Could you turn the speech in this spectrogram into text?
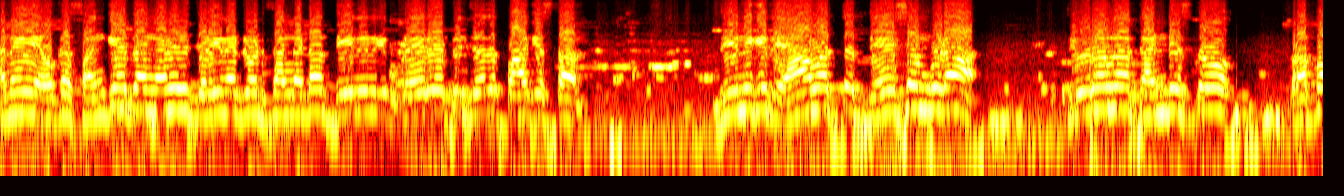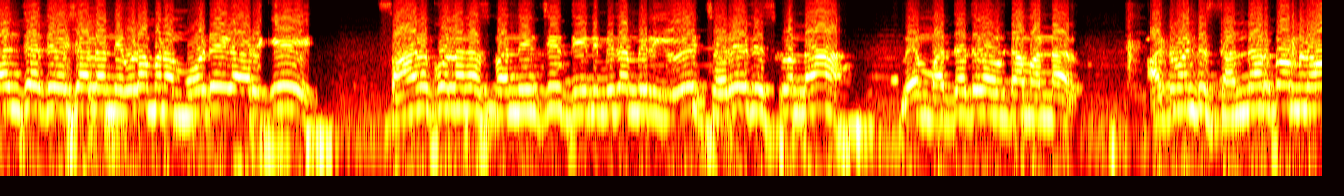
అనే ఒక సంకేతంగానే జరిగినటువంటి సంఘటన. దీనికి ప్రేరేపించినది పాకిస్తాన్. దీనికి యావత్ దేశం కూడా తీవ్రంగా ఖండిస్తూ ప్రపంచ దేశాలన్నీ కూడా మన మోడీ గారికి సానుకూలంగా స్పందించి దీని మీద మీరు ఏ చర్య తీసుకున్నా మేము మద్దతుగా ఉంటామన్నారు. అటువంటి సందర్భంలో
